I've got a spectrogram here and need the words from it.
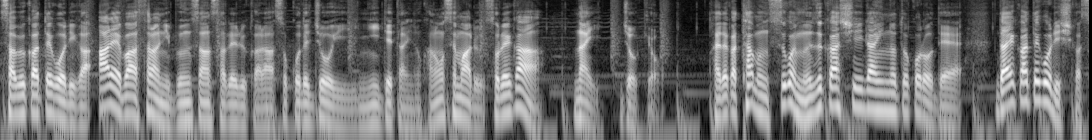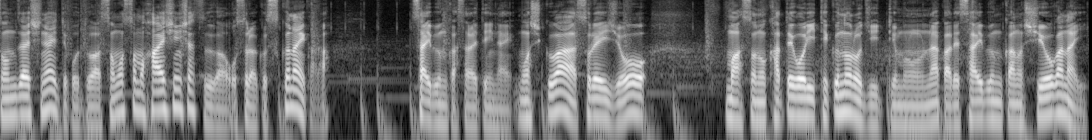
サブカテゴリーがあればさらに分散されるからそこで上位に出たりの可能性もある。それがない状況。はいだから多分すごい難しいラインのところで大カテゴリーしか存在しないってことはそもそも配信者数がおそらく少ないから細分化されていないもしくはそれ以上まあそのカテゴリーテクノロジーっていうものの中で細分化のしようがない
